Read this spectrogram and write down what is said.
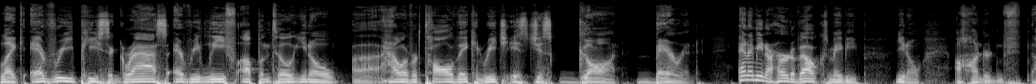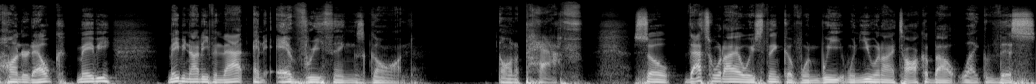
Like every piece of grass, every leaf up until you know uh, however tall they can reach is just gone, barren. And I mean a herd of elks, maybe you know a hundred hundred elk, maybe, maybe not even that, and everything's gone on a path. So that's what I always think of when we when you and I talk about like this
